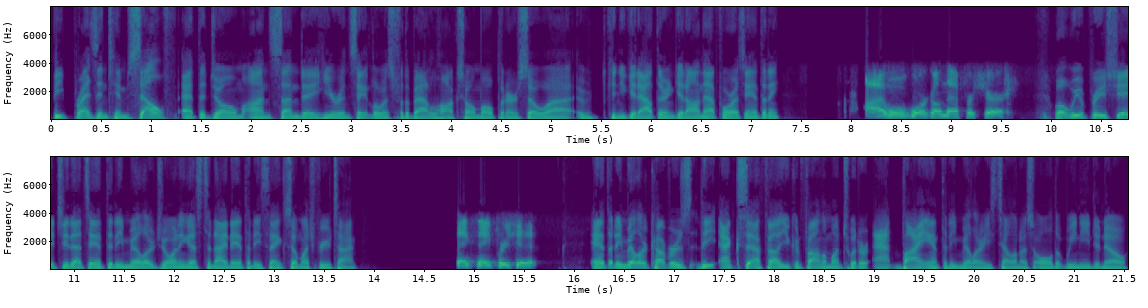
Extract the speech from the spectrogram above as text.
be present himself at the Dome on Sunday here in St. Louis for the Battlehawks home opener. So, uh, can you get out there and get on that for us, Anthony? I will work on that for sure. Well, we appreciate you. That's Anthony Miller joining us tonight. Anthony, thanks so much for your time. Thanks, Nate. Appreciate it. Anthony Miller covers the XFL. You can follow him on Twitter at by Anthony Miller. He's telling us all that we need to know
